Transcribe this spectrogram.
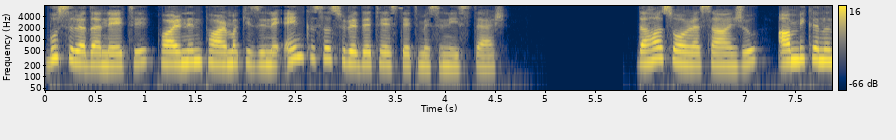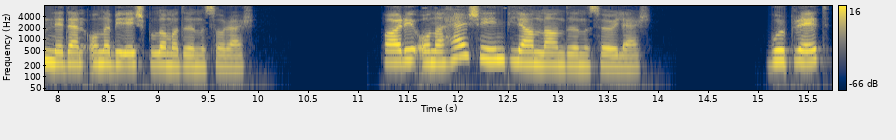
Bu sırada Neti, Pari'nin parmak izini en kısa sürede test etmesini ister. Daha sonra Sanju, Ambika'nın neden ona bir eş bulamadığını sorar. Pari ona her şeyin planlandığını söyler. Gurpret,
